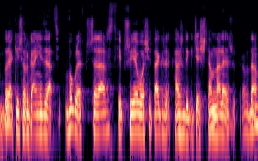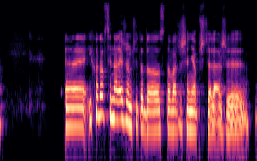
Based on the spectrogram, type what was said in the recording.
do jakiejś organizacji. W ogóle w pszczelarstwie przyjęło się tak, że każdy gdzieś tam należy, prawda? E, I hodowcy należą czy to do Stowarzyszenia Pszczelarzy y,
